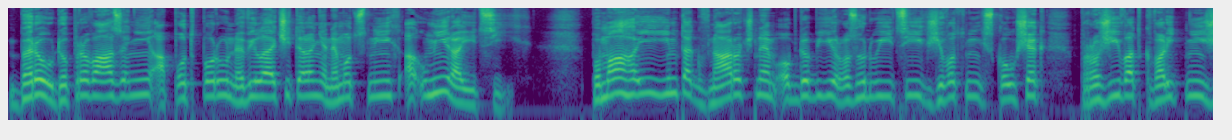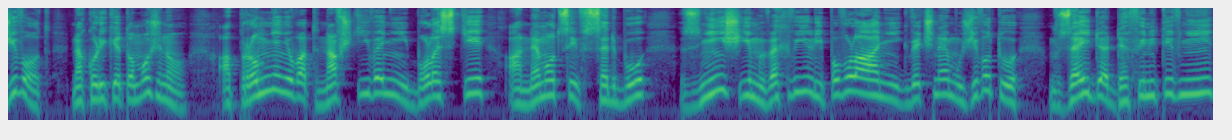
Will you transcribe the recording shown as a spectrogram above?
berou doprovázení a podporu nevyléčitelně nemocných a umírajících. Pomáhají jim tak v náročném období rozhodujících životních zkoušek prožívat kvalitní život, nakolik je to možno, a proměňovat navštívení bolesti a nemoci v sedbu, z níž jim ve chvíli povolání k věčnému životu vzejde definitivní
